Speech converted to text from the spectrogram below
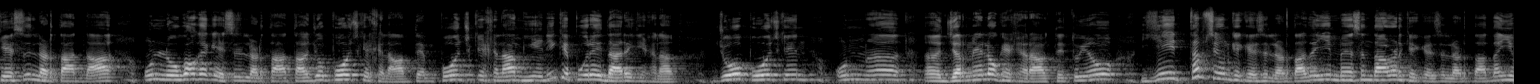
केसेस लड़ता था, उन लोगों का केसेस लड़ता था जो फौज के ख़िलाफ़ थे। फौज के ख़िलाफ़ ये नहीं कि पूरे इदारे के ख़िलाफ़। जो फौज के उन जर्नेलों के खिलाफ थे तो यो, ये तब से उनके कैसे लड़ता था? ये मैसन दावड़ के कैसे लड़ता था? ये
